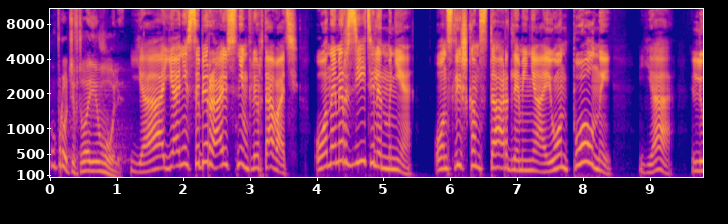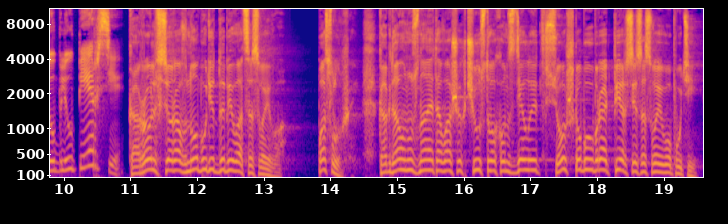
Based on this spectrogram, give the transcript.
ну, против твоей воли. Я... я не собираюсь с ним флиртовать. Он омерзителен мне. Он слишком стар для меня, и он полный. Я люблю Перси. Король все равно будет добиваться своего. Послушай, когда он узнает о ваших чувствах, он сделает все, чтобы убрать Перси со своего пути.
